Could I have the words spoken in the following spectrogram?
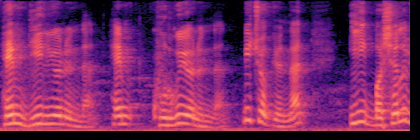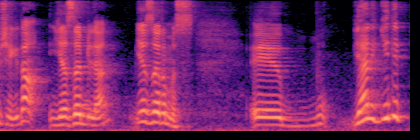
hem dil yönünden hem kurgu yönünden birçok yönden iyi başarılı bir şekilde yazabilen yazarımız. E, bu yani gidip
